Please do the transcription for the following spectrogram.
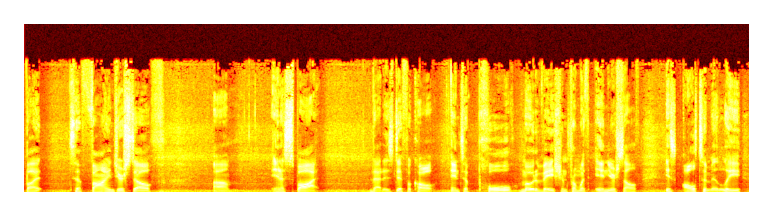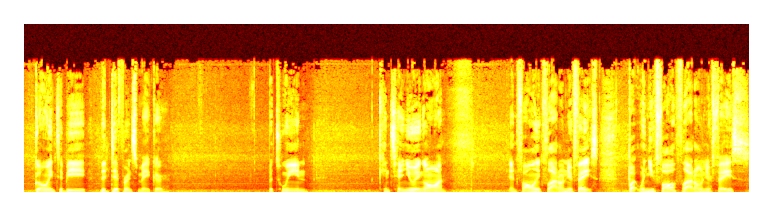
But to find yourself um, in a spot that is difficult and to pull motivation from within yourself is ultimately going to be the difference maker between continuing on and falling flat on your face. But when you fall flat on your face,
